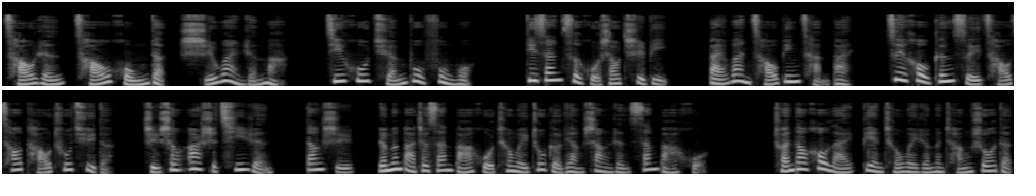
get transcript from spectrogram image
曹仁、曹洪的十万人马几乎全部覆没；第三次火烧赤壁，百万曹兵惨败。最后跟随曹操逃出去的只剩二十七人。当时人们把这三把火称为诸葛亮上任三把火，传到后来便成为人们常说的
